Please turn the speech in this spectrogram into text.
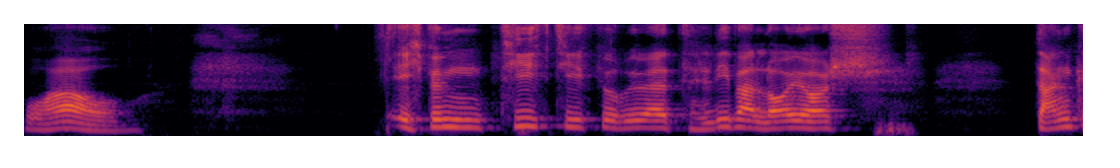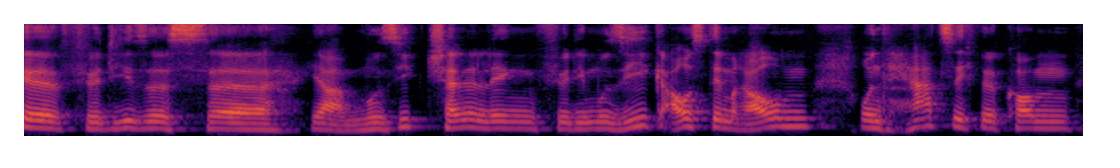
Wow. Ich bin tief, tief berührt. Lieber Loyosch, danke für dieses äh, ja, Musik-Channeling, für die Musik aus dem Raum und herzlich willkommen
